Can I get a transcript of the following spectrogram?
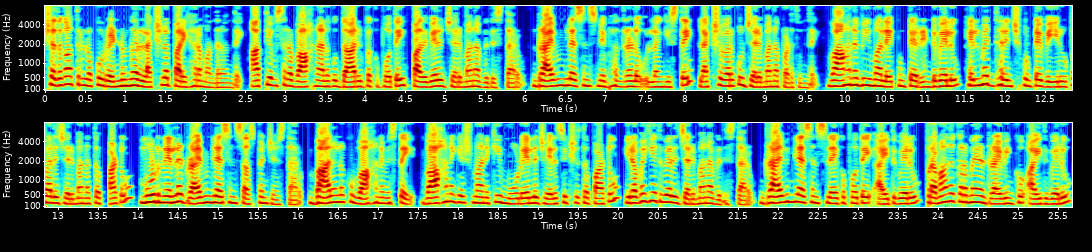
క్షతగాత్రులకు రెండున్నర లక్షల పరిహారం అందనుంది. అత్యవసర వాహనాలకు దారివ్వకపోతే పదివేల జరిమానా విధిస్తారు. డ్రైవింగ్ లైసెన్స్ నిబంధనలు ఉల్లంఘిస్తే లక్ష వరకు జరిమానా పడుతుంది. వాహన బీమా లేకుంటే రెండు వేలు హెల్మెట్ ధరించుకుంటే వెయ్యి రూపాయల జరిమానాతో పాటు మూడు నెలల డ్రైవింగ్ లైసెన్స్ సస్పెండ్ చేస్తారు. బాలలకు వాహనమిస్తే వాహన యజమానికి మూడేళ్ళ జైలు శిక్షతో పాటు ఇరవై ఐదు వేల జరిమానా విధిస్తారు. డ్రైవింగ్ లైసెన్స్ లేకపోతే ఐదు వేలు ప్రమాదకరమైన డ్రైవింగ్కు ఐదు వేలు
